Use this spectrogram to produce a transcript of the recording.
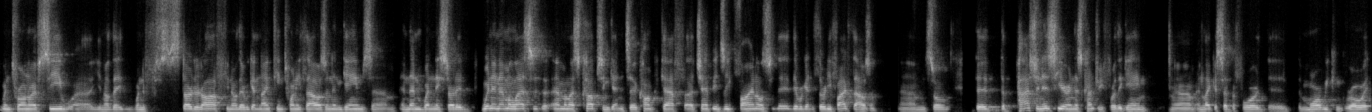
when Toronto FC, uh, you know, they when it started off, you know, they were getting 19, 20,000 in games. Um, and then when they started winning MLS, MLS Cups and getting to CONCACAF uh, Champions League finals, they, they were getting 35,000. Um, so the the passion is here in this country for the game. Um, and like I said before, the, the more we can grow it,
